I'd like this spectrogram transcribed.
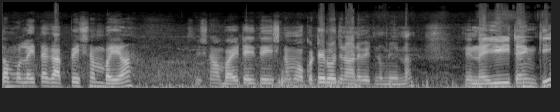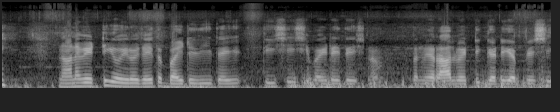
తమ్ముళ్ళు అయితే కప్పేసినాం భయ్య. చూసినాం బయట అయితే వేసినాం. ఒకటే రోజు నానబెట్టినాం నిన్న. నిన్న ఈ టైంకి నానబెట్టి ఈరోజు అయితే బయట తీసేసి బయట అయితే వేసినాం. దాని మీద రాళ్ళు పెట్టి గడ్డి కప్పేసి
